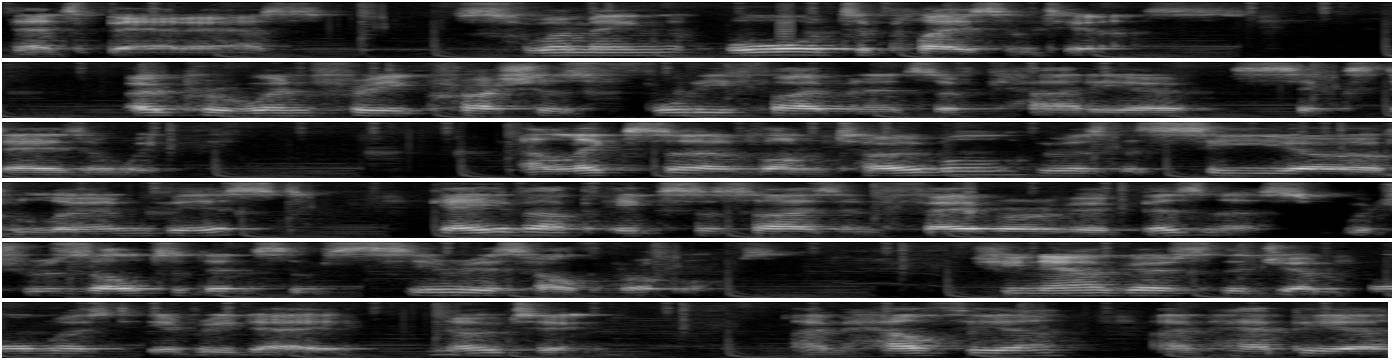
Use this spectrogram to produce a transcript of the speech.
That's badass. Swimming or to play some tennis. Oprah Winfrey crushes 45 minutes of cardio six days a week. Alexa von Tobel, who is the CEO of LearnVest, gave up exercise in favor of her business, which resulted in some serious health problems. She now goes to the gym almost every day, noting, I'm healthier, I'm happier,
